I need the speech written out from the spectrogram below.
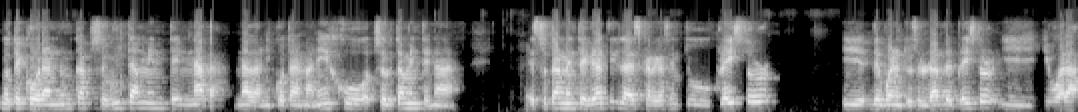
no te cobran nunca absolutamente nada, nada, ni cuota de manejo, absolutamente nada. Es totalmente gratis, la descargas en tu Play Store, y de, bueno, en tu celular del Play Store y, y voilà,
